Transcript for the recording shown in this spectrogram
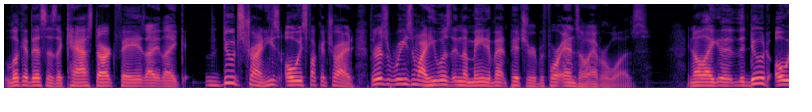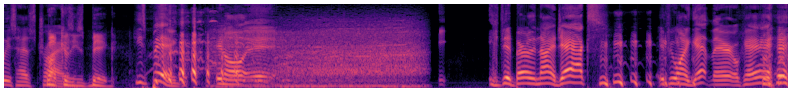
look at this as a Cass dark phase. I like the dude's trying. He's always fucking tried. There's a reason why he was in the main event picture before Enzo ever was. You know, like the, the dude always has tried. because he's big. he's big. you know. eh, he, he did better than Nia Jax, if you want to get there, okay?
